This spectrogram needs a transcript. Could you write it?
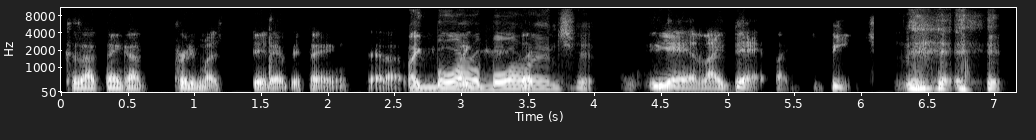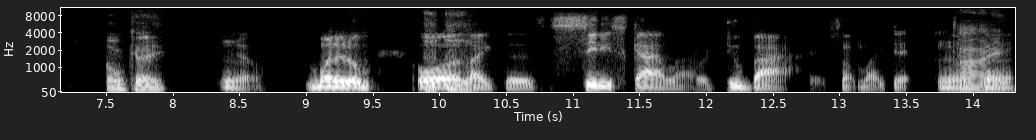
Because I think I pretty much did everything that I. like Bora like- Bora like- and shit. Yeah, like that, like the beach. okay. You know, one of them, or like the city skyline or Dubai or something like that. You know All right.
